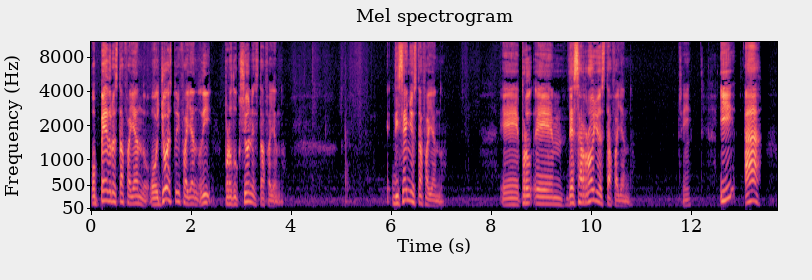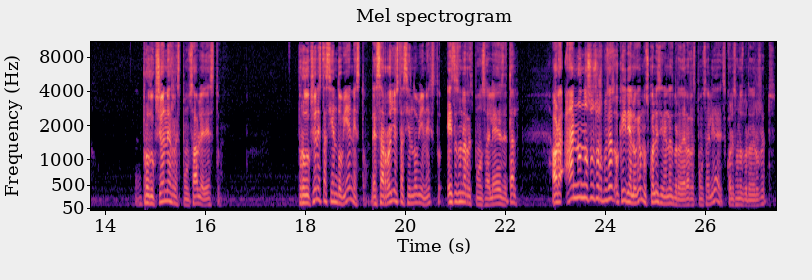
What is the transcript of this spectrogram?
o Pedro está fallando, o yo estoy fallando, di, producción está fallando, diseño está fallando, eh, em, desarrollo está fallando, ¿sí? Y, ah, producción es responsable de esto. Producción está haciendo bien esto, desarrollo está haciendo bien esto, estas son las responsabilidades de tal. Ahora, ah, no, no son sus responsabilidades. Ok, dialoguemos. ¿Cuáles serían las verdaderas responsabilidades? ¿Cuáles son los verdaderos retos?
